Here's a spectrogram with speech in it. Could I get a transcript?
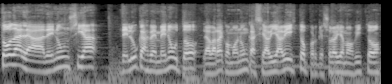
toda la denuncia de Lucas Benvenuto, la verdad como nunca se había visto, porque solo habíamos visto,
